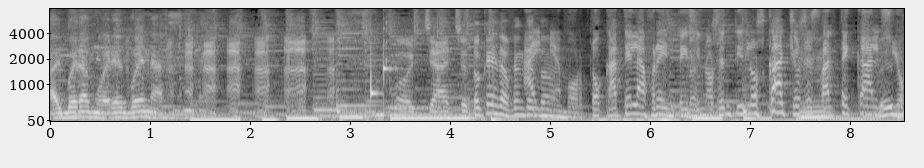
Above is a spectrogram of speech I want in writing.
hay buenas mujeres buenas. Muchacho, toque la frente. Ay, mi amor, tócate la frente y si no sentís los cachos es falta de calcio.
